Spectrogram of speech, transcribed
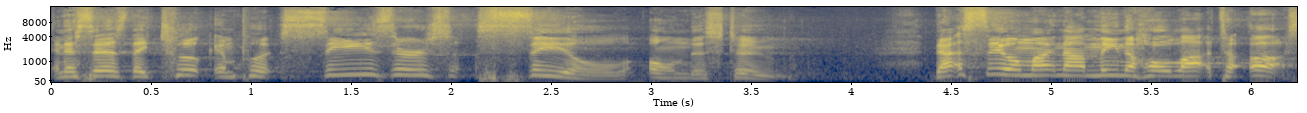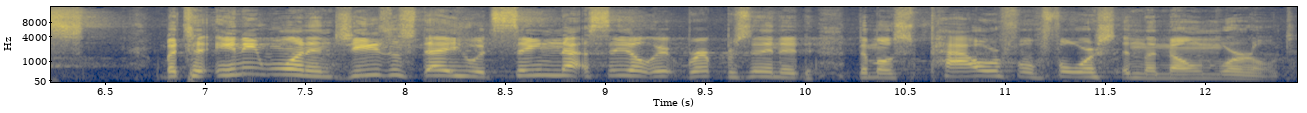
And it says they took and put Caesar's seal on this tomb. That seal might not mean a whole lot to us, but to anyone in Jesus' day who had seen that seal, it represented the most powerful force in the known world.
